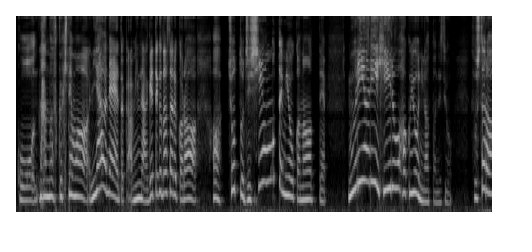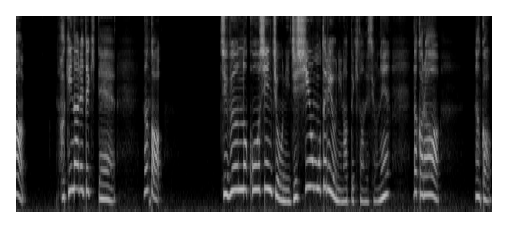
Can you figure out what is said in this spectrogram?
こう、何の服着ても似合うねとかみんなあげてくださるから、あ、ちょっと自信を持ってみようかなって、無理やりヒールを履くようになったんですよ。そしたら、履き慣れてきて、なんか、自分の高身長に自信を持てるようになってきたんですよね。だから、なんか、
